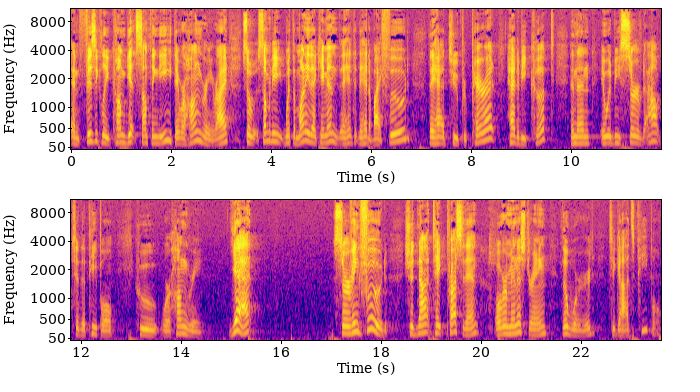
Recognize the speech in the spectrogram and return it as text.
and physically come get something to eat. They were hungry, right? So somebody with the money that came in, they had to, they had to buy food, they had to prepare it, had to be cooked, and then it would be served out to the people who were hungry. Yet, serving food should not take precedent over ministering the word to God's people.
